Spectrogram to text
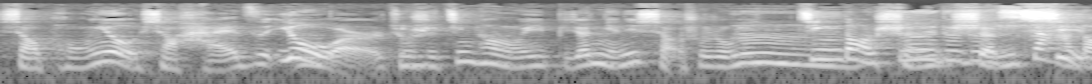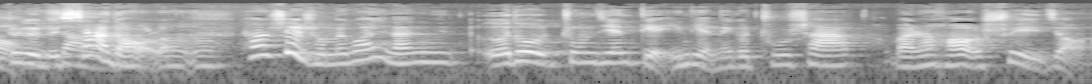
小朋友、小孩子、幼儿，就是经常容易比较年纪小的时候容易惊到神神气，对对对，吓到了。他说这时候没关系，那你额头中间点一点那个朱砂，晚上好好睡一觉。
